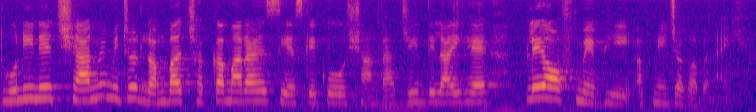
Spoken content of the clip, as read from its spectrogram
धोनी ने छियानवे मीटर लंबा छक्का मारा है। सीएसके को शानदार जीत दिलाई है। प्लेऑफ में भी अपनी जगह बनाई है।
